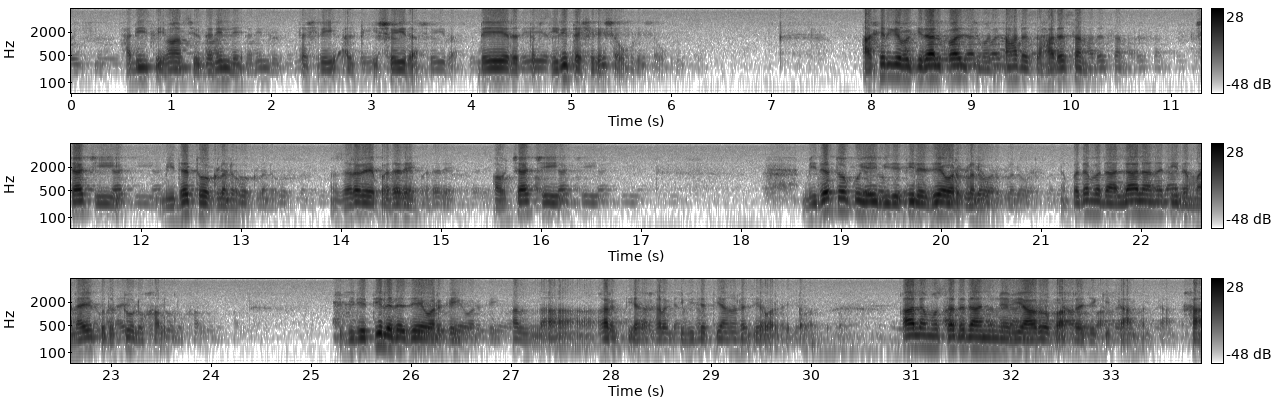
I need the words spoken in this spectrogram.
حدیث امام سیو دلیل له تشریح التکی شوی ده ډېر تفصیلی تشریح شوی اخر کې به کېدل فاز چې من احدث حدثا چا چې بدعت وکړلو ضرر یې پدره او چا چې بدعت کو یې بدعتي لزه ورکړلو په دغه د الله لعنتی د ملائکو د ټولو خلقو چې بدعتي له ځای ورکړي الله غرق دي خلک چې بدعتيانو له ځای ورکړي قال مسدد عن النبي عروب اخرج کتابا ها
